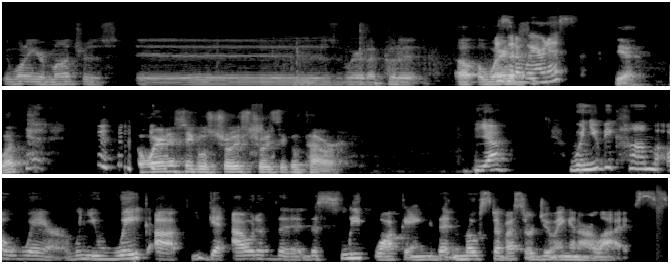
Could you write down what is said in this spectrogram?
one of your mantras is where did I put it? Uh, awareness. Is it awareness? Yeah. What? awareness equals choice, choice equals power. Yeah. When you become aware, when you wake up, you get out of the, the sleepwalking that most of us are doing in our lives.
